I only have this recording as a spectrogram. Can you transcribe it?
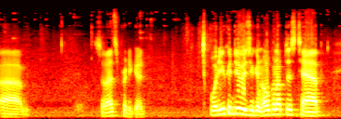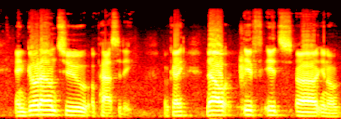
Um, so that's pretty good. What you can do is you can open up this tab and go down to opacity. Okay. Now, if it's uh, you know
